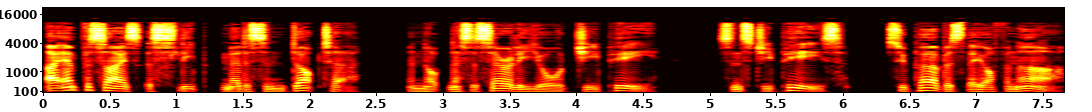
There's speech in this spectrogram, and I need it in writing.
I emphasize a sleep medicine doctor and not necessarily your GP, since GPs, superb as they often are,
